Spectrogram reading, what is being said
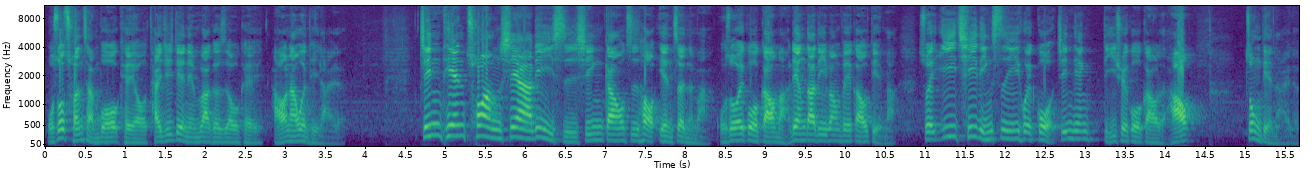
我说船产不 OK 哦，台积电、联发科是 OK。好，那问题来了，今天创下历史新高之后验证了嘛？我说会过高嘛，量大地方飞高点嘛，所以一七零四一会过，今天的确过高了。好，重点来了，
